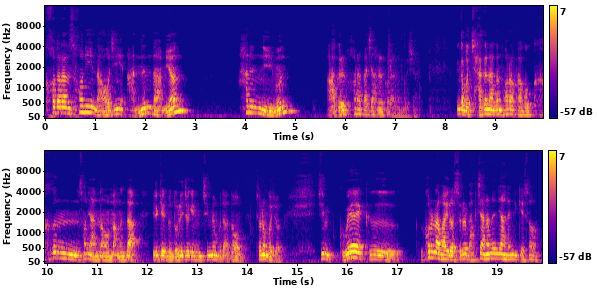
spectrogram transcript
커다란 선이 나오지 않는다면 하느님은 악을 허락하지 않을 거라는 거죠. 그러니까 뭐 작은 악은 허락하고 큰 선이 안 나오면 막는다. 이렇게 논리적인 측면보다도 저런 거죠. 지금 왜 그 코로나 바이러스를 막지 않았느냐 하느님께서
